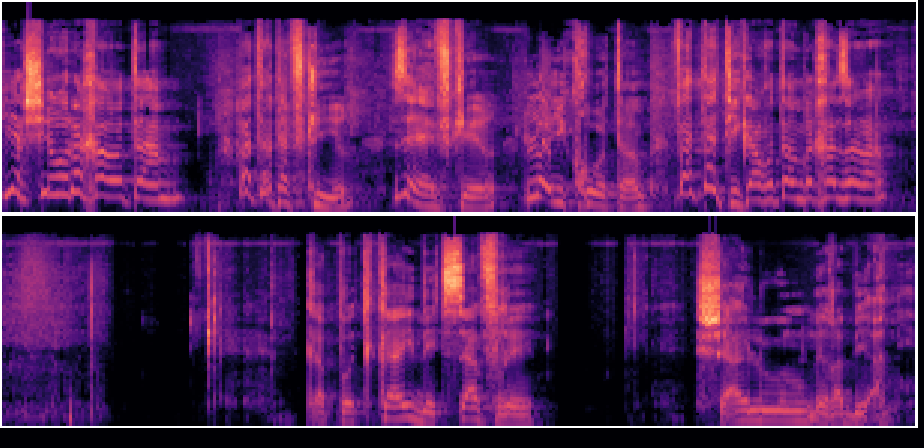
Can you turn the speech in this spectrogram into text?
ישאירו לך אותם. אתה תפקיר, זה הפקר, לא ייקחו אותם, ואתה תיקח אותם בחזרה. קפותקאי דצפרי שאלון לרבי עמי.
